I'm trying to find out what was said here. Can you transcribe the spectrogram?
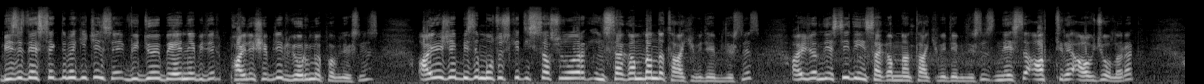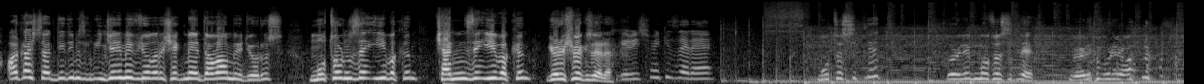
Bizi desteklemek içinse videoyu beğenebilir, paylaşabilir, yorum yapabilirsiniz. Ayrıca bizi motosiklet istasyonu olarak Instagram'dan da takip edebilirsiniz. Ayrıca Nesli'yi de Instagram'dan takip edebilirsiniz. Nesli alt tire avcı olarak. Arkadaşlar dediğimiz gibi inceleme videoları çekmeye devam ediyoruz. Motorunuza iyi bakın, kendinize iyi bakın. Görüşmek üzere. Görüşmek üzere. Motosiklet böyle bir motosiklet. Böyle vuruyor.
